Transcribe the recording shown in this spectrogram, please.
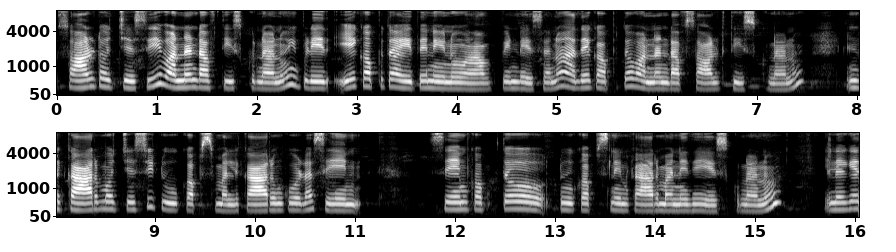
సాల్ట్ వచ్చేసి వన్ అండ్ హాఫ్ తీసుకున్నాను. ఇప్పుడు ఏ ఏ కప్పుతో అయితే నేను పిండి వేసానో అదే కప్పుతో వన్ అండ్ హాఫ్ సాల్ట్ తీసుకున్నాను. అండ్ కారం వచ్చేసి టూ కప్స్ మళ్ళీ కారం కూడా సేమ్ సేమ్ కప్తో టూ కప్స్ నేను కారం అనేది వేసుకున్నాను. ఇలాగే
